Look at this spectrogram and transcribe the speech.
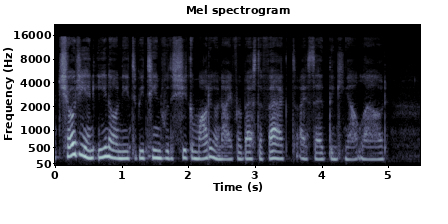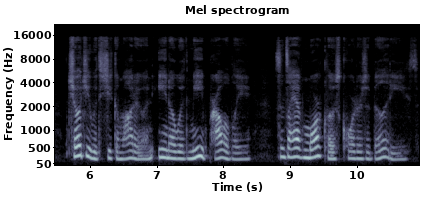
Choji and Ino need to be teamed with Shikamaru and I for best effect, I said, thinking out loud. Choji with Shikamaru and Ino with me, probably, since I have more close quarters abilities.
